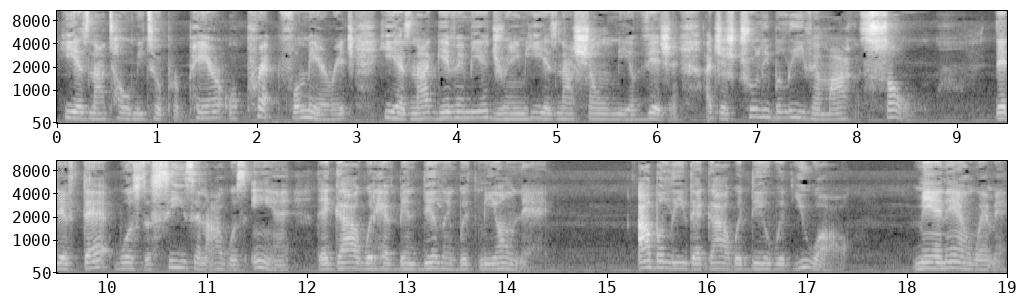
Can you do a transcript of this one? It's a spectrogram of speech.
He has not told me to prepare or prep for marriage. He has not given me a dream. He has not shown me a vision. I just truly believe in my soul that if that was the season I was in, that God would have been dealing with me on that. I believe that God would deal with you all, men and women,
